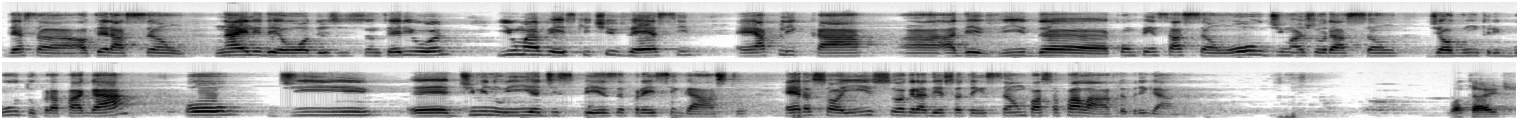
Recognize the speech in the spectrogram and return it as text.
dessa alteração na LDO do exercício anterior, e uma vez que tivesse, é, aplicar a, a, devida compensação ou de majoração de algum tributo para pagar ou de é, diminuir a despesa para esse gasto. Era só isso, agradeço a atenção, passo a palavra. Obrigada. Boa tarde.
